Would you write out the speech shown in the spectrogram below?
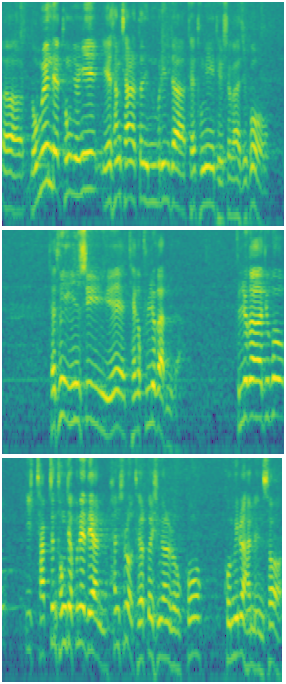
어, 노무현 대통령이 예상치 않았던 이제 대통령이 되셔가지고 대통령 인수위에 제가 불려갑니다. 불려가가지고 이 작전 통제권에 대한 환수를 어떻게 할 것인가를 놓고 고민을 하면서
